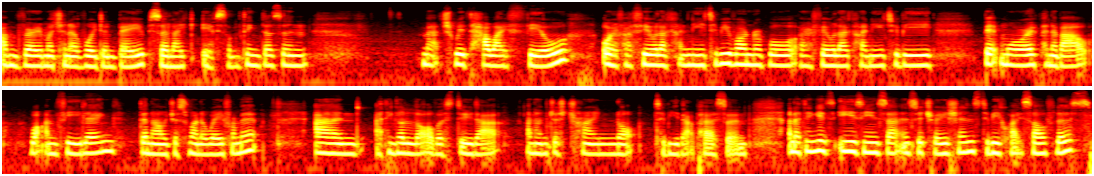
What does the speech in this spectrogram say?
I'm very much an avoidant babe. So, like, if something doesn't match with how I feel, or if I feel like I need to be vulnerable or I feel like I need to be a bit more open about what I'm feeling, then I'll just run away from it. And I think a lot of us do that. And I'm just trying not to be that person. And I think it's easy in certain situations to be quite selfless,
